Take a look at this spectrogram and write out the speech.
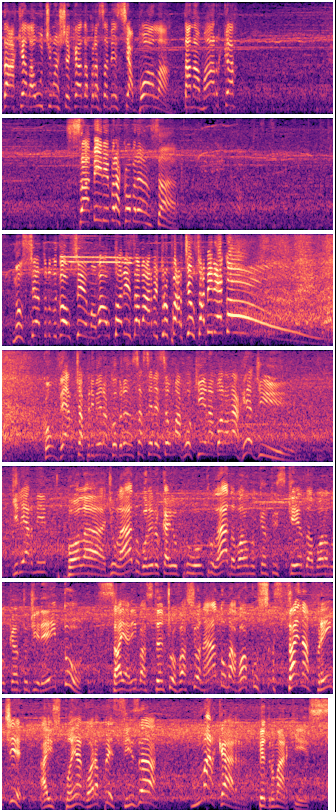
dá aquela última checada para saber se a bola tá na marca. Sabine para cobrança. No centro do gol, Simon autoriza o árbitro, partiu, Sabine, é gol! Converte a primeira cobrança, a seleção marroquina, bola na rede. Guilherme. Bola de um lado, o goleiro caiu para o outro lado, a bola no canto esquerdo, a bola no canto direito. Sai ali bastante ovacionado, o Marrocos sai na frente. A Espanha agora precisa marcar Pedro Marques.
